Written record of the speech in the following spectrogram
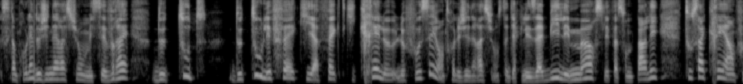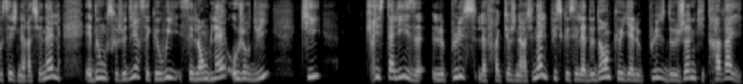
C'est un problème de génération, mais c'est vrai de toutes de tous les faits qui affectent, qui créent le, fossé entre les générations. C'est-à-dire que les habits, les mœurs, les façons de parler, tout ça crée un fossé générationnel. Et donc, ce que je veux dire, c'est que oui, c'est l'anglais aujourd'hui qui cristallise le plus la fracture générationnelle, puisque c'est là-dedans qu'il y a le plus de jeunes qui travaillent,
